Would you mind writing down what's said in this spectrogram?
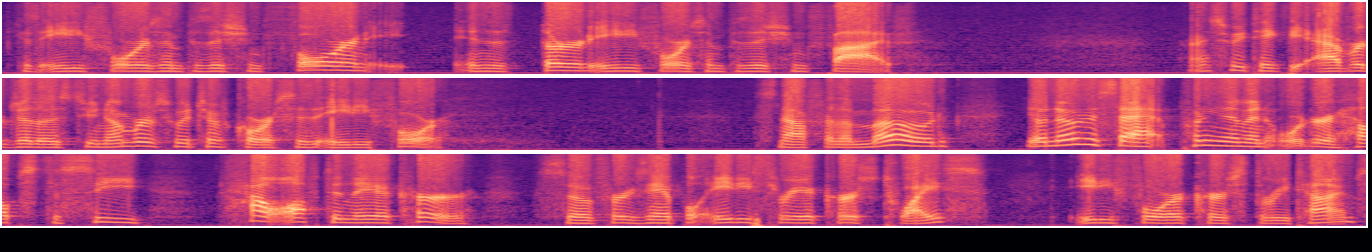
because 84 is in position 4 and in the third 84 is in position 5. All right, so we take the average of those two numbers, which of course is 84. So now for the mode, you'll notice that putting them in order helps to see how often they occur. So for example, 83 occurs twice, 84 occurs three times,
